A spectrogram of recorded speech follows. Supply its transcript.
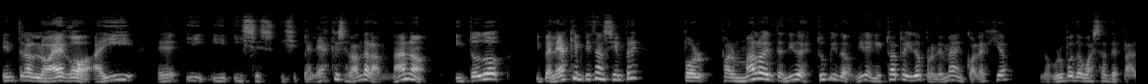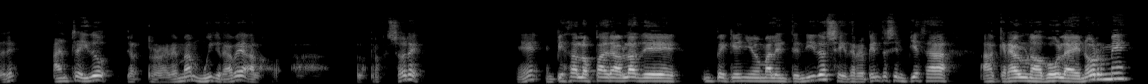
entran los egos ahí eh, y, y, peleas que se van de las manos. Y todo, y peleas que empiezan siempre por, por malos entendidos estúpidos. Miren, esto ha traído problemas en colegios. Los grupos de WhatsApp de padres han traído problemas muy graves a los, a los profesores. ¿eh? Empiezan los padres a hablar de un pequeño malentendido, se, de repente se empieza a crear una bola enorme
